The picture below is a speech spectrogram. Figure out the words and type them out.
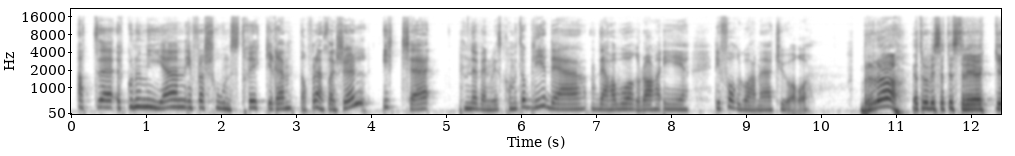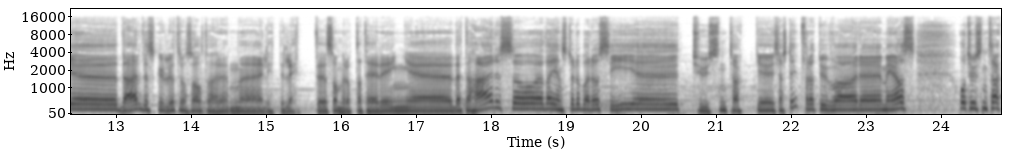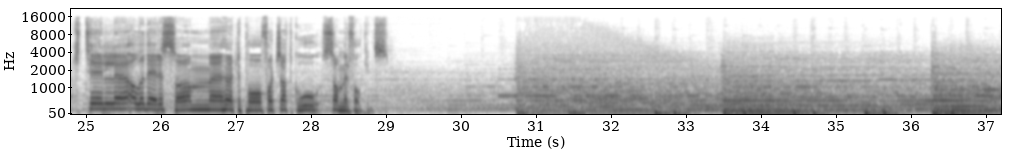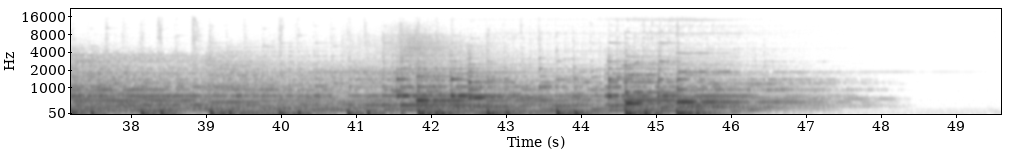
at eh, økonomien, inflasjonstrykk, renter for den saks skyld, ikke nødvendigvis kommer til å bli det det har vært da i de foregående 20 åra. Bra! Jeg tror vi setter strek eh, der. Det skulle jo tross alt være en eh, litt lett eh, sommeroppdatering, dette her. Så da gjenstår det bare å si tusen takk, Kjersti, for at du var med oss. Og tusen takk til alle dere som hørte på. Fortsatt god sommer, folkens.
